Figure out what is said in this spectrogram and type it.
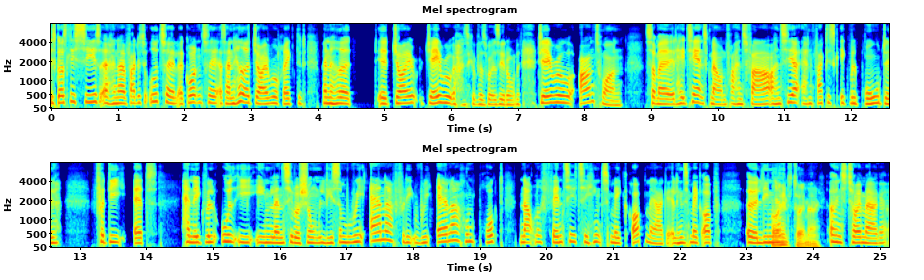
det skal også lige siges, at han har faktisk udtalt, at grunden til, altså han hedder Jairo rigtigt, men han hedder øh, Joy, jeg skal passe på at sige det ordentligt, Jairo Antoine, som er et haitiansk navn fra hans far, og han siger, at han faktisk ikke vil bruge det, fordi at han ikke vil ud i en eller anden situation, ligesom Rihanna, fordi Rihanna, hun brugte navnet Fenty til hendes make-up-mærke, eller hendes make-up-linje. Og hendes tøjmærke. Og hendes tøjmærke.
